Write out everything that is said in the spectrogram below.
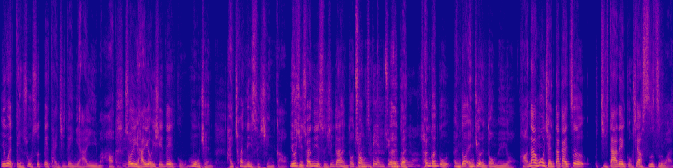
因为点数是被台积电压抑嘛，哈，所以还有一些类股目前还创历史新高，尤其创历史新高很多重电军工，呃，对，传管股很多研究员都没有。好，那目前大概这几大类股叫狮子王，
